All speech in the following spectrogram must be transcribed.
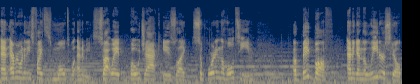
and every one of these fights is multiple enemies. So that way Bojack is like supporting the whole team, a big buff, and again the leader skill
